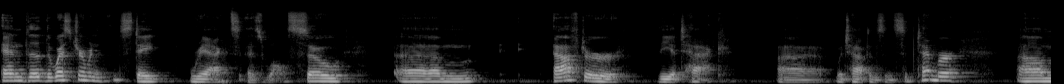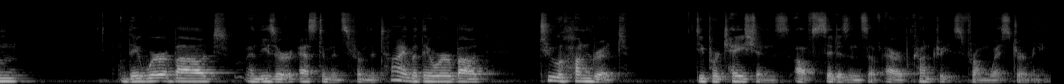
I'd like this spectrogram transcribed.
and the, the West German state reacts as well. So um, after the attack, uh, which happens in September, um, there were about, and these are estimates from the time, but there were about 200 deportations of citizens of Arab countries from West Germany.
